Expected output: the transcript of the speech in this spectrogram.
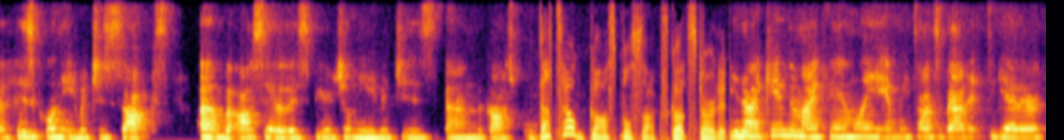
a, a physical need, which is socks, um, but also a spiritual need, which is um, the gospel. That's how Gospel Socks got started. You know, I came to my family and we talked about it together.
